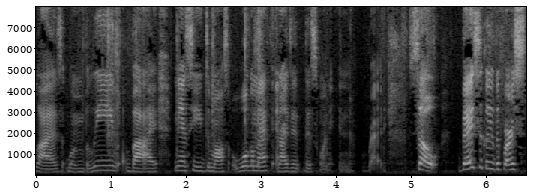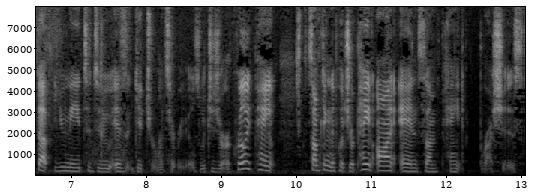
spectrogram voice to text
Lies Women Believe by Nancy DeMoss Wolgemuth, and I did this one in red. So, basically the first step you need to do is get your materials, which is your acrylic paint, something to put your paint on, and some paint brushes.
